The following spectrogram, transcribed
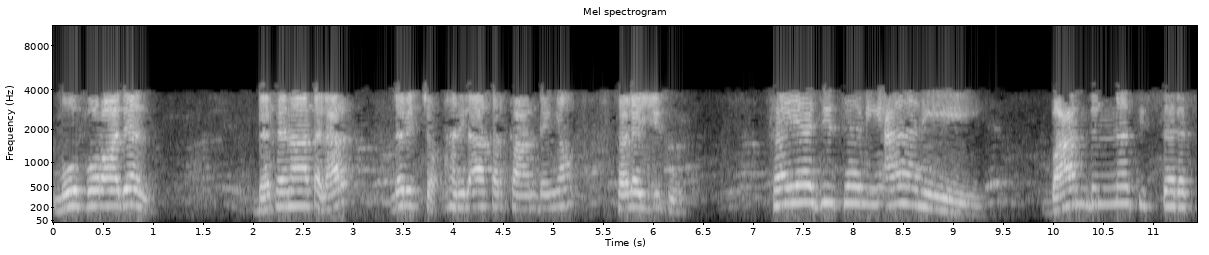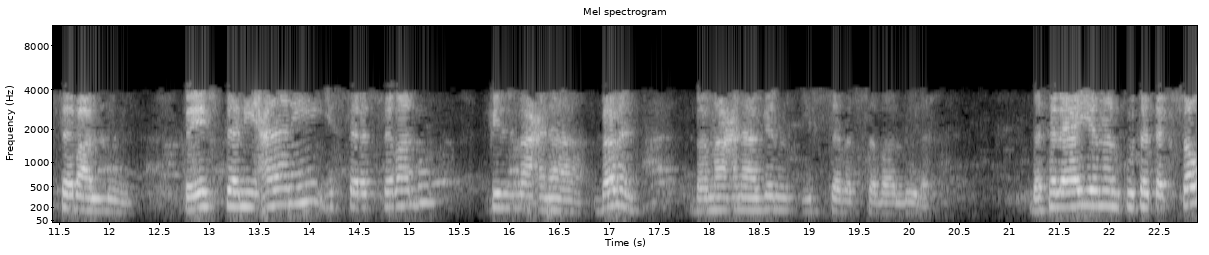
ሙፍራደን በተናጠል አይደል? ለብቻው አኒል አኸር ከአንደኛው ተለይቱ። ፈየጅተሚዓኒ በአንድነት ይሰበሰባሉ። ፈየጅተሚዓኒ ይሰበሰባሉ في المعنى። በምን? በ معنى ግን ይሰበሰባሉ ይላል በተለያየ መልኩ ተጠቅሰው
